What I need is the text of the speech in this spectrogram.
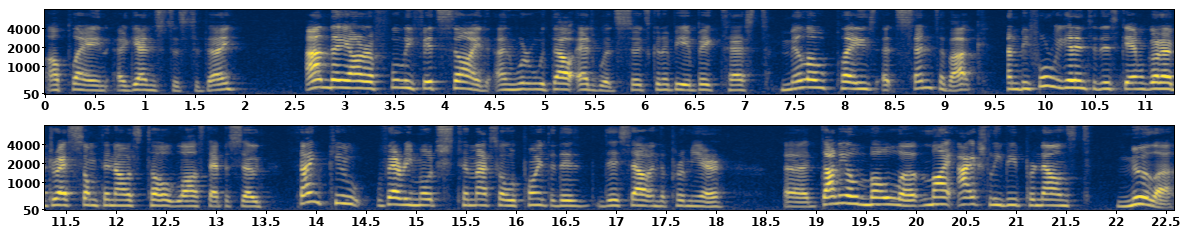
are playing against us today. And they are a fully fit side, and we're without Edwards, so it's going to be a big test. Milo plays at centre back. And before we get into this game, I've got to address something I was told last episode. Thank you very much to Maxwell who pointed this out in the premiere. Uh, Daniel Mola might actually be pronounced Muller.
